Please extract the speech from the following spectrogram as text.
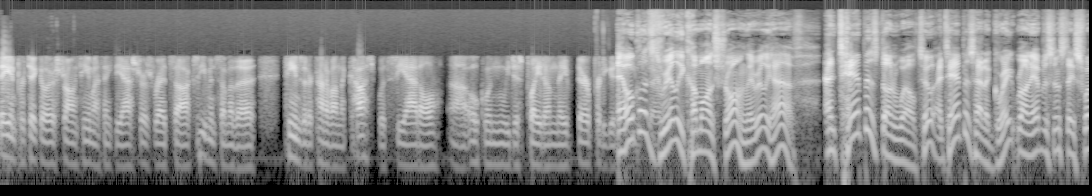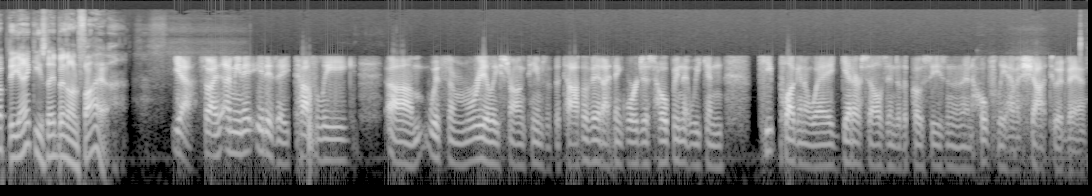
they, in particular, are a strong team. I think the Astros, Red Sox, even some of the teams that are kind of on the cusp with Seattle, uh, Oakland. We just played them; they they're a pretty good. And team, Oakland's so. really come on strong. They really have. And Tampa's done well too. Tampa's had a great run ever since they swept the Yankees. They've been on fire. Yeah, so I, I mean, it, it is a tough league um, with some really strong teams at the top of it. I think we're just hoping that we can keep plugging away, get ourselves into the postseason, and then hopefully have a shot to advance.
